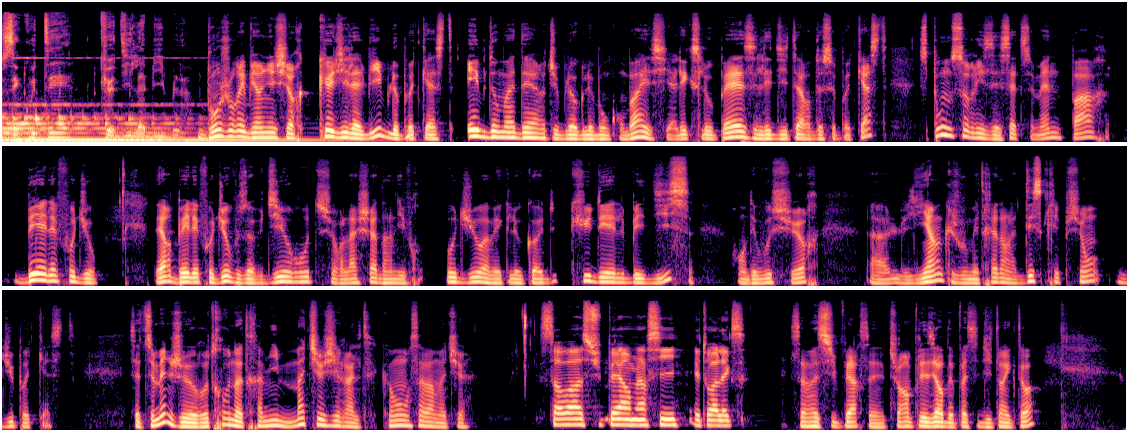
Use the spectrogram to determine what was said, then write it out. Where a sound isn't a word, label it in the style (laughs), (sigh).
Vous écoutez Que dit la Bible Bonjour et bienvenue sur Que dit la Bible, le podcast hebdomadaire du blog Le Bon Combat. Ici Alex Lopez, l'éditeur de ce podcast, sponsorisé cette semaine par BLF Audio. D'ailleurs, BLF Audio vous offre 10 euros sur l'achat d'un livre audio avec le code QDLB10. Rendez-vous sur euh, le lien que je vous mettrai dans la description du podcast. Cette semaine, je retrouve notre ami Mathieu Giralt. Comment ça va Mathieu? Ça va, super, merci. Et toi Alex? Ça va super, c'est toujours un plaisir de passer du temps avec toi.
